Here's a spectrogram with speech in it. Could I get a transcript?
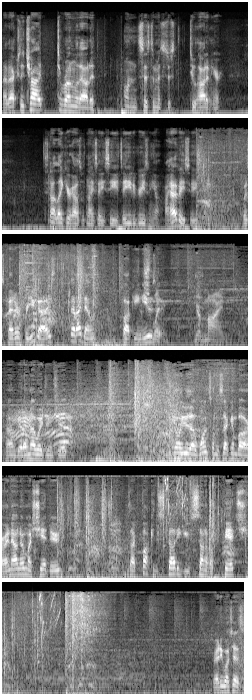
I've actually tried to run without it on the system. It's just too hot in here. It's not like your house with nice AC. It's 80 degrees in here. I have AC, but it's better for you guys that I don't fucking You're use sweating. You're mine. No, I'm good. I'm not wagering shit. You can only do that once on the second bar. I now know my shit, dude. Because I fucking studied, you son of a bitch. Ready? Watch this.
